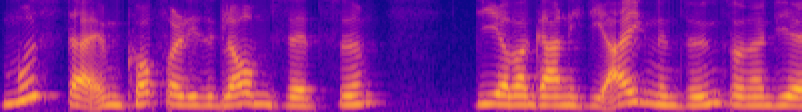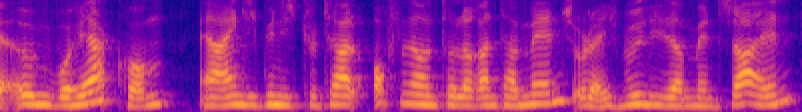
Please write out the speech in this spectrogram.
Muster im Kopf oder diese Glaubenssätze, die aber gar nicht die eigenen sind, sondern die ja irgendwo herkommen. Ja, eigentlich bin ich total offener und toleranter Mensch oder ich will dieser Mensch sein.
